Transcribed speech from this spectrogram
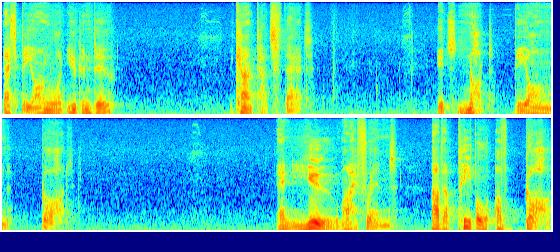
That's beyond what you can do. You can't touch that. It's not beyond God. And you, my friends, are the people of God.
